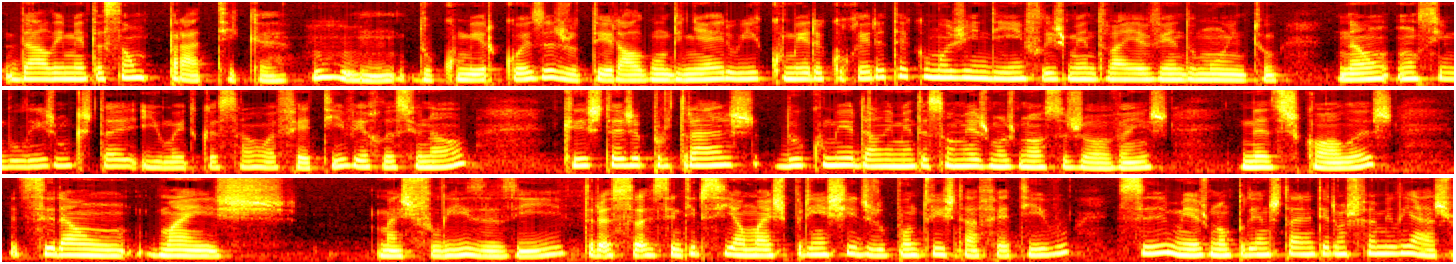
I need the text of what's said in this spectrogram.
da alimentação prática, uhum. Hum, do comer coisas, do ter algum dinheiro e comer a correr, até como hoje em dia, infelizmente, vai havendo muito. Não um simbolismo que esteja, e uma educação afetiva e relacional que esteja por trás do comer, da alimentação mesmo os nossos jovens nas escolas serão mais mais felizes e sentir-se-ão mais preenchidos do ponto de vista afetivo se, mesmo não podendo estar em termos familiares,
